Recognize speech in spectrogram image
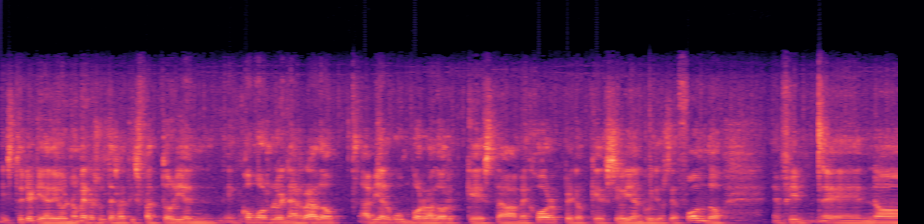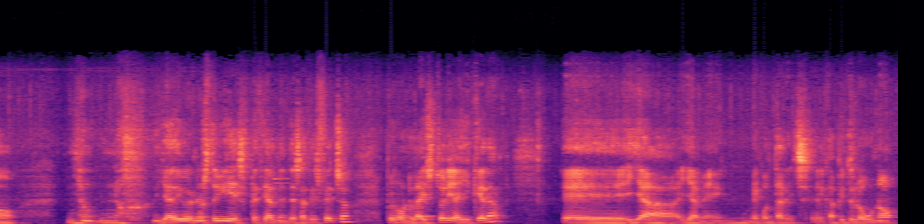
historia que ya digo, no me resulta satisfactoria en, cómo os lo he narrado. Había algún borrador que estaba mejor, pero que se oían ruidos de fondo. En fin, eh, no, no, no, ya digo, no estoy especialmente satisfecho, pero bueno, la historia ahí queda eh, ya, ya me, me contaréis. El capítulo 1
